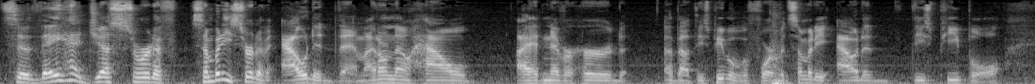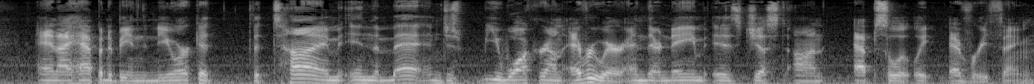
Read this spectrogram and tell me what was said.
so they had just sort of somebody sort of outed them. I don't know how I had never heard about these people before, but somebody outed these people, and I happened to be in New York at the time in the Met, and just you walk around everywhere, and their name is just on absolutely everything.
